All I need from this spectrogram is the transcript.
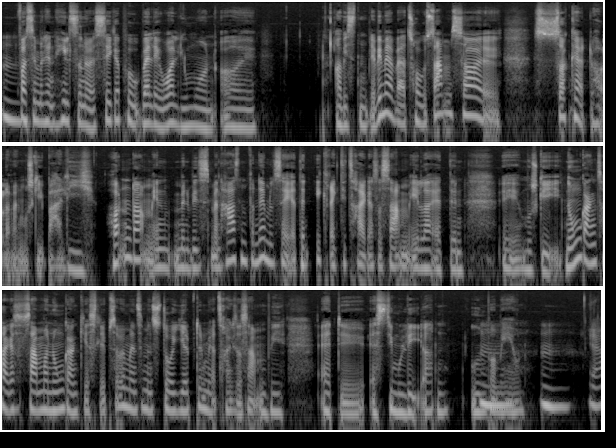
Mm. For simpelthen hele tiden at være sikker på, hvad laver livmoderen. Og, øh, og hvis den bliver ved med at være trukket sammen, så, øh, så kan, holder man måske bare lige hånden der, men, men hvis man har sådan en fornemmelse af, at den ikke rigtig trækker sig sammen, eller at den øh, måske nogle gange trækker sig sammen, og nogle gange giver slip, så vil man simpelthen stå og hjælpe den med at trække sig sammen ved at, øh, at stimulere den uden mm. på maven. Mm, ja.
